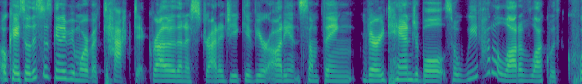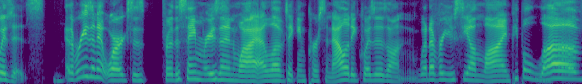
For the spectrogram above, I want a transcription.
Okay, so this is going to be more of a tactic rather than a strategy. Give your audience something very tangible. So we've had a lot of luck with quizzes. Mm. The reason it works is for the same reason why I love taking personality quizzes on whatever you see online. People mm. love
